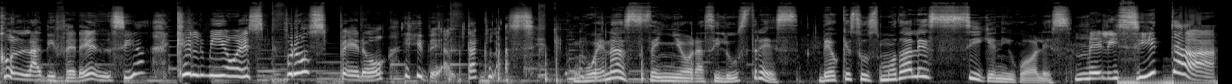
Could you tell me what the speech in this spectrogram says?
Con la diferencia que el mío es próspero y de alta clase. Buenas, señoras ilustres. Veo que sus modales siguen iguales. Melisita,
